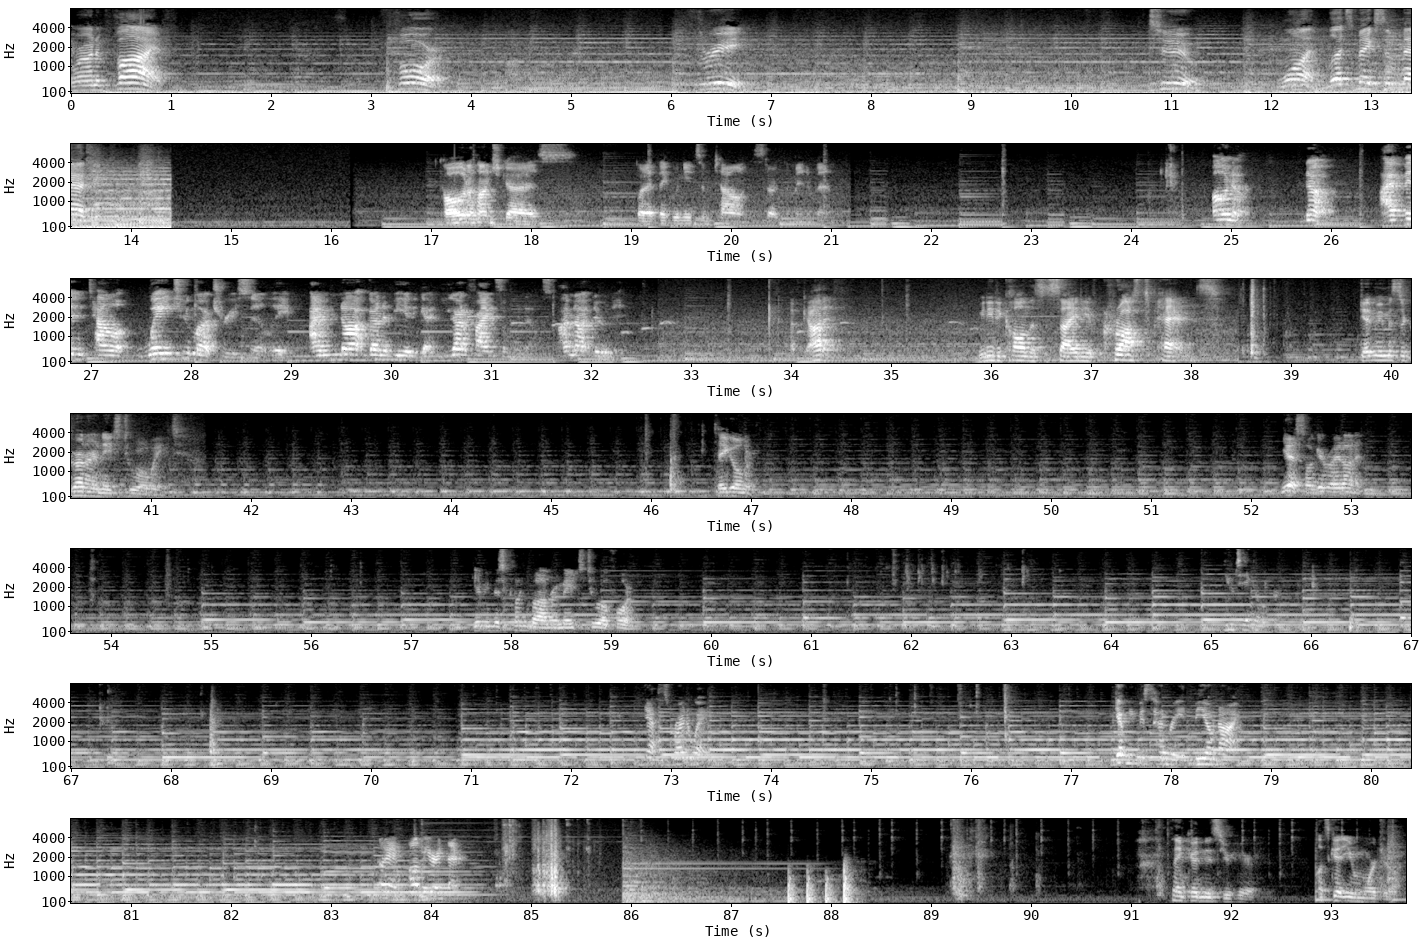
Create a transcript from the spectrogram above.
right, we're on in five, four, three, two, one. Let's make some magic. Call it a hunch, guys, but I think we need some talent to start the Mane Event. Oh no, no. I've been talent way too much recently. I'm not gonna be it again. You gotta find someone else. I'm not doing it. I've got it. We need to call in the Society of Crossed Pens. Get me Mr. Grunner in H208. Take over. Yes, I'll get right on it. Give me Miss Klingbaum, room H204. You take over. Yes, right away. Get me Miss Henry in B09. Okay, I'll be right there. Thank goodness you're here. Let's get you in wardrobe.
